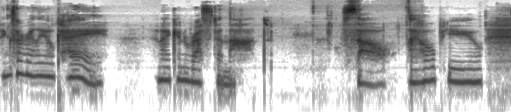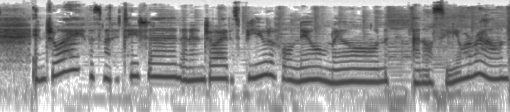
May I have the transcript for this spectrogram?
things are really okay. And I can rest in that. So I hope you enjoy this meditation and enjoy this beautiful new moon. And I'll see you around.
